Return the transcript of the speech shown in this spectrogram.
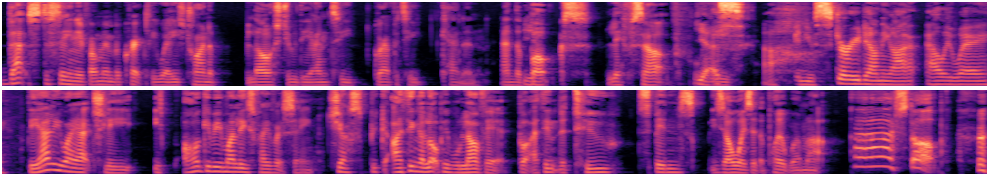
that's the scene, if I remember correctly, where he's trying to blast you with the anti gravity cannon, and the Yeah. box lifts up. Yes. Ah. And you scurry down the alleyway. The alleyway actually is arguably my least favorite scene. Just because I think a lot of people love it, but I think the two spins is always at the point where I'm like, ah, stop.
